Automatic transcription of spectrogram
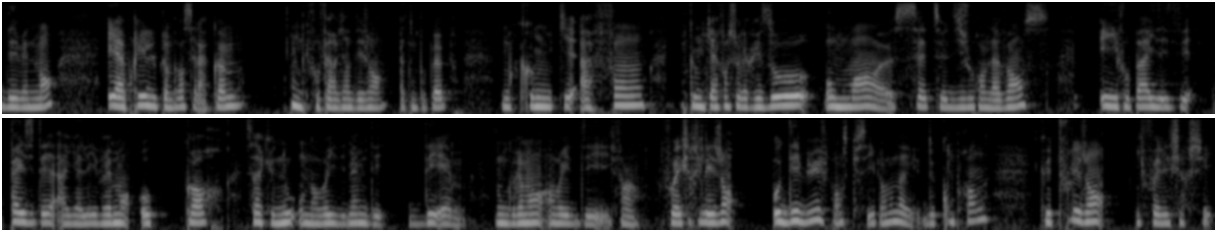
d'événements. Et après, le plus important, c'est la com. Donc, il faut faire venir des gens à ton pop-up. Donc, communiquer à fond, communiquer à fond sur les réseaux, au moins 7-10 euh, jours en avance. Et il ne faut pas hésiter, pas hésiter à y aller vraiment au corps. C'est vrai que nous, on envoie même des DM. Donc, vraiment, envoyer des. Enfin, il faut aller chercher les gens au début. Je pense que c'est hyper important de comprendre que tous les gens, il faut aller chercher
